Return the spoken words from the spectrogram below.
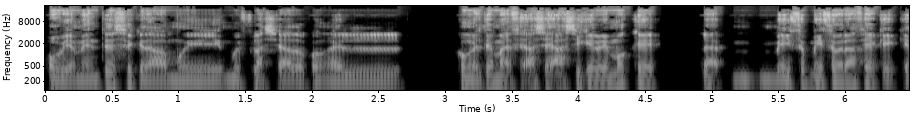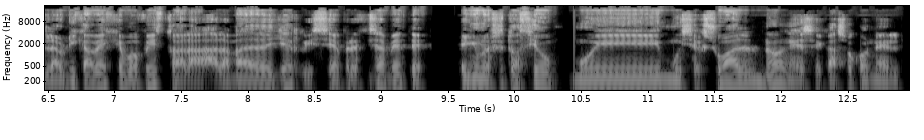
obviamente se quedaba muy, muy flasheado con el, con el tema. Así, que vemos que me, hizo, me hizo gracia que, que, la única vez que hemos visto a la, a la, madre de Jerry sea precisamente en una situación muy, muy sexual, ¿no? En ese caso con el,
